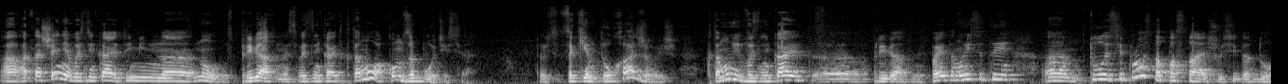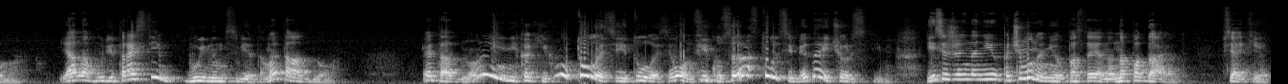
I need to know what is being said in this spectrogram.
а, отношения возникают именно, ну, привязанность возникает к тому, о ком заботишься. То есть за кем ты ухаживаешь, к тому и возникает э, привязанность. Поэтому если ты э, тулоси просто поставишь у себя дома, и она будет расти буйным цветом, это одно. Это одно, ну и никаких, ну тулоси и тулоси, вон фикусы растут себе, да и черт с ними. Если же на нее, почему на нее постоянно нападают всякие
